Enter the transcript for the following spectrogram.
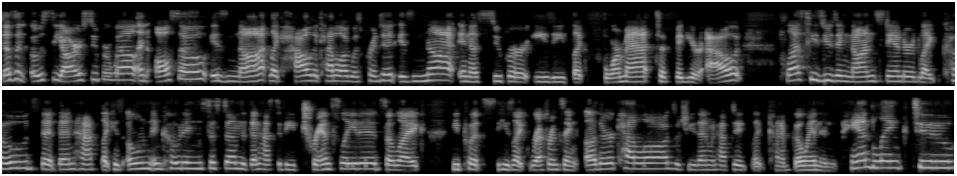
doesn't OCR super well and also is not like how the catalog was printed is not in a super easy like format to figure out. Plus, he's using non standard like codes that then have like his own encoding system that then has to be translated. So, like, he puts, he's like referencing other catalogs, which you then would have to like kind of go in and hand link to.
